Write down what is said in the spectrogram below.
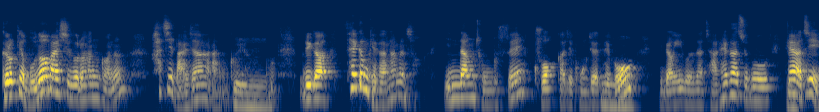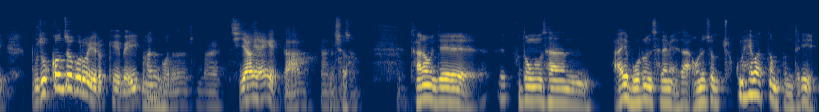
그렇게 문어 발식으로 하는 거는 하지 말자라는 거예요. 음. 어, 우리가 세금 계산하면서 인당 종부세 9억까지 공제되고 음. 명의분산 잘 해가지고 해야지 무조건적으로 이렇게 매입하는 음. 거는 정말 지양해야겠다라는 그쵸. 거죠. 간혹 이제 부동산 아예 모르는 사람이 아니라 어느 정도 조금 해왔던 분들이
